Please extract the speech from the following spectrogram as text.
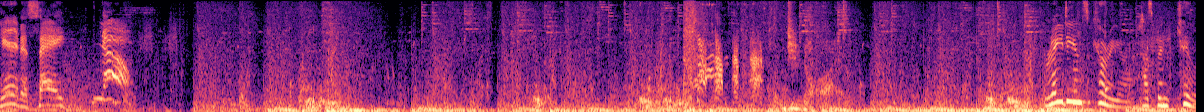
Here to say no! Radiant's courier has been killed.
